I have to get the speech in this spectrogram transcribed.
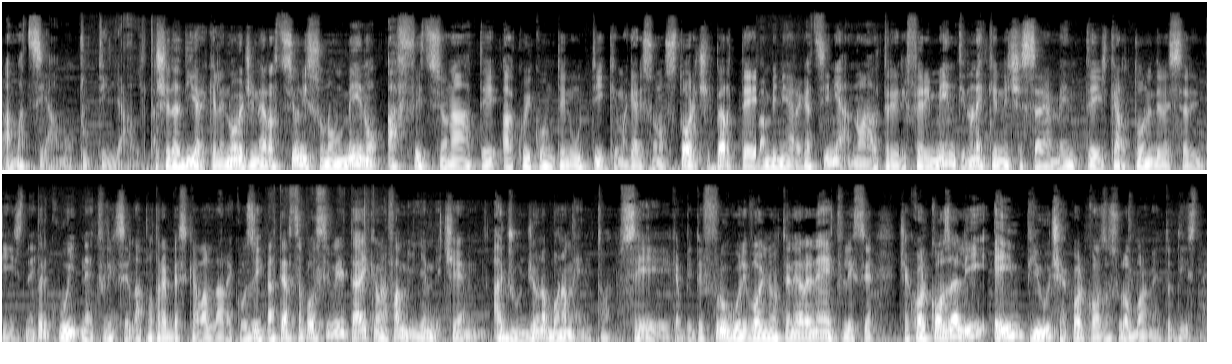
ammazziamo tutti gli altri. C'è da dire che le nuove generazioni sono meno affezionate a quei contenuti che magari sono storici per te. I bambini e ragazzini hanno altri riferimenti, non è che necessariamente il cartone deve essere Disney, per cui Netflix la potrebbe scavallare così. La terza possibilità è che una famiglia invece aggiunge un abbonamento. Se, capito, i frugoli vogliono tenere Netflix, c'è qualcosa lì e in più c'è qualcosa sull'abbonamento Disney.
